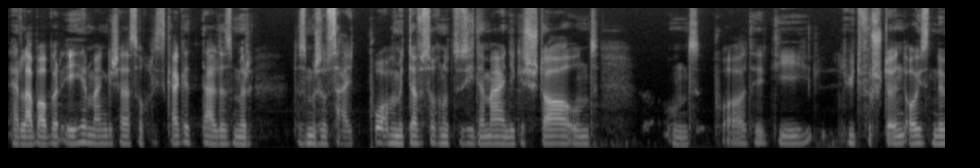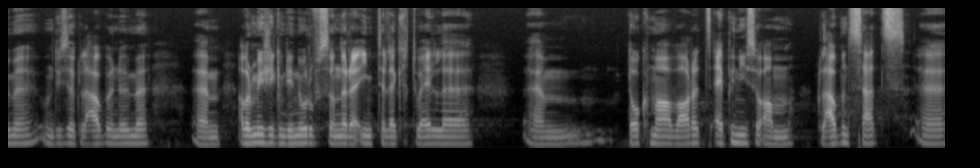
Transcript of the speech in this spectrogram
erlebe aber eher manchmal auch so ein das Gegenteil, dass man, dass man so sagt, boah, aber wir dürfen doch noch zu seinen Meinungen stehen und, und boah, die, die Leute verstehen uns nicht mehr und unseren Glauben nicht mehr. Ähm, aber man ist irgendwie nur auf so einer intellektuellen ähm, Dogma Wahrheitsebene so am Glaubenssatz äh,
